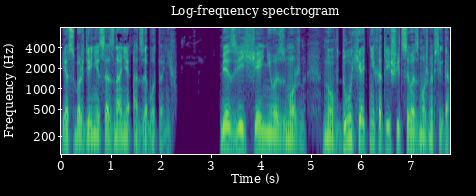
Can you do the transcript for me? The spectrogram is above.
и освобождение сознания от заботы о них. Без вещей невозможно, но в духе от них отрешиться возможно всегда.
